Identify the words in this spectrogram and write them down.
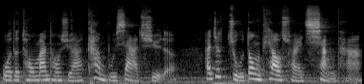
我的同班同学他看不下去了，他就主动跳出来抢他。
